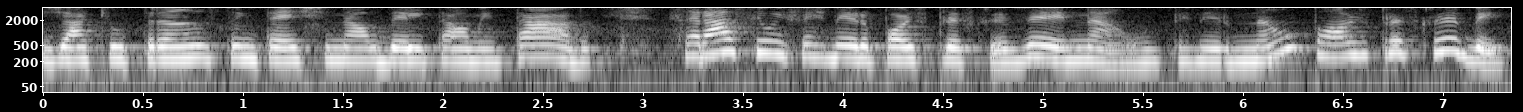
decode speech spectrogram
já que o trânsito intestinal dele está aumentado? Será se o enfermeiro pode prescrever? Não, o enfermeiro não pode prescrever.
